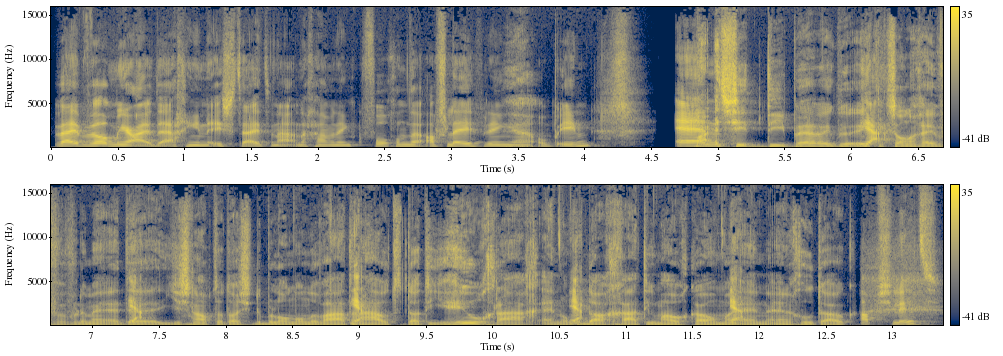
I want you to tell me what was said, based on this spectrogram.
wij hebben wel meer uitdagingen in deze tijd. Nou, daar gaan we denk ik volgende aflevering eh, op in. En Maar het zit diep, hè? Ik, ik, Ja. ik zal nog even voor de mensen... Ja. Je snapt dat als je de ballon onder water Ja. houdt... dat hij heel graag en op een dag gaat hij omhoog komen en, en goed ook. absoluut.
